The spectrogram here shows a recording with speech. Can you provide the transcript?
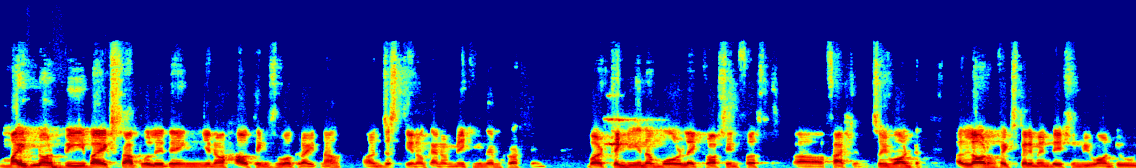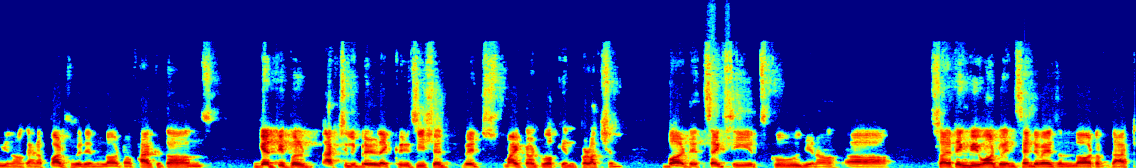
might not be by extrapolating, you know, how things work right now, or just you know, kind of making them cross-chain, but thinking in a more like cross-chain first uh, fashion. So we want a lot of experimentation. We want to, you know, kind of participate in a lot of hackathons, get people actually build like crazy shit, which might not work in production, but it's sexy, it's cool, you know. Uh, so I think we want to incentivize a lot of that.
